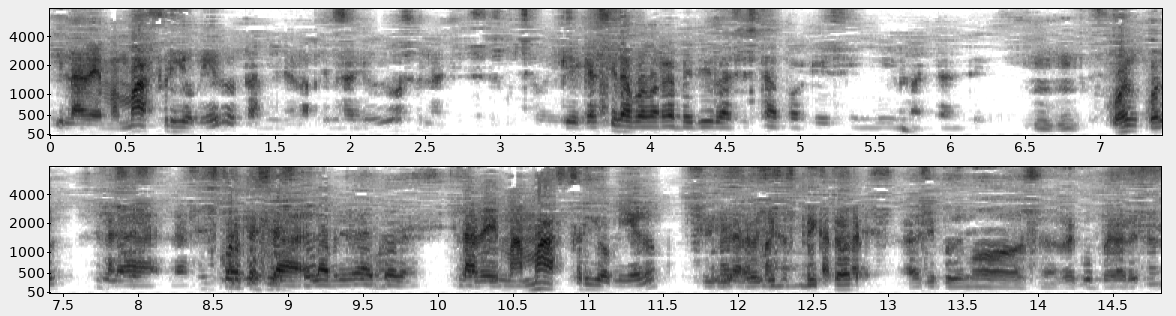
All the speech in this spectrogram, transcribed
y la de Mamá Frío Miedo también es la primera que oímos, en la que se escucha hoy. Que casi la podemos repetir la sexta porque es muy impactante. ¿Cuál, cuál? La, la, sexta, que es la, la, primera de todas. La de Mamá Frío Miedo. Sí, a ver, si, Víctor, a ver si podemos recuperar esa.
